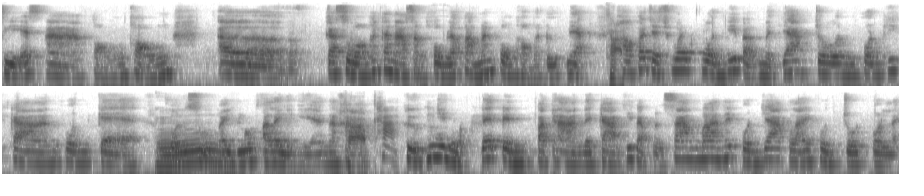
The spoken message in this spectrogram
CSR ของของเอ่อกระทรวงพัฒนาสังคมและความมั่นคงของมนุษย์เนี่ยครับเขาก็จะช่วยคนที่แบบเหมือนยากจน คนพิการ คนแก่ อืมคนสูงอายุอะไรอย่างเงี้ยนะคะ ครับ ค่ะ คือพี่เนี่ยได้เป็นประธานในการที่แบบเหมือนสร้างบ้านให้คนยากไร้คนจนคนอะไร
